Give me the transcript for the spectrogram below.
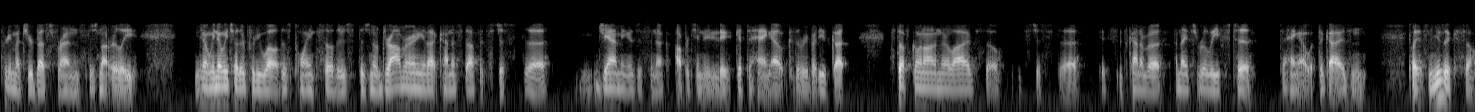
pretty much your best friends. There's not really you know we know each other pretty well at this point, so there's there's no drama or any of that kind of stuff. It's just uh, jamming is just an opportunity to get to hang out because everybody's got stuff going on in their lives. So it's just uh, it's it's kind of a, a nice relief to to hang out with the guys and play some music. So.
